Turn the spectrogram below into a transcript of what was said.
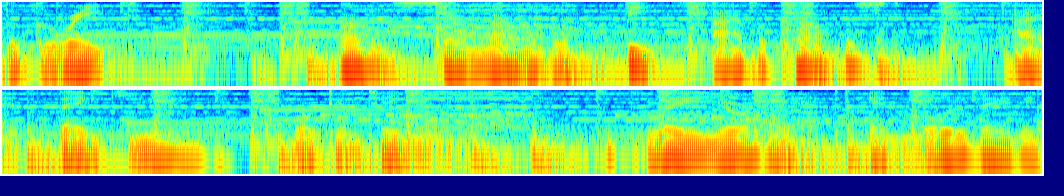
The great, unsurmountable feats I've accomplished, I thank you for continuing to play your hand in motivating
